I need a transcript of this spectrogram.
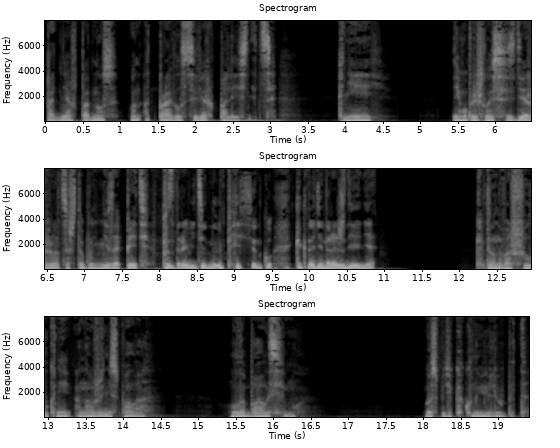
Подняв поднос, он отправился вверх по лестнице. К ней. Ему пришлось сдерживаться, чтобы не запеть поздравительную песенку, как на день рождения. Когда он вошел к ней, она уже не спала. Улыбалась ему. Господи, как он ее любит.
